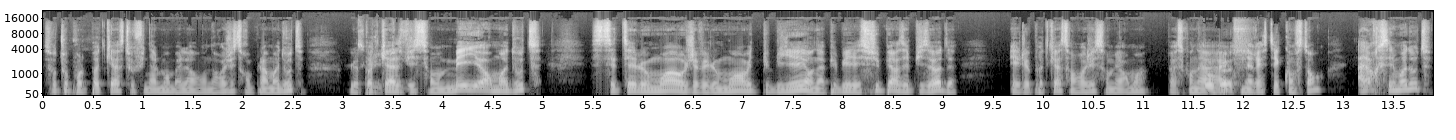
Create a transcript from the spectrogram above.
Surtout pour le podcast où finalement, bah là, on enregistre en plein mois d'août. Le podcast vit son meilleur mois d'août. C'était le mois où j'avais le moins envie de publier. On a publié des super épisodes et le podcast enregistre son meilleur mois parce qu'on a, oh, on est resté constant. Alors que c'est le mois d'août.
